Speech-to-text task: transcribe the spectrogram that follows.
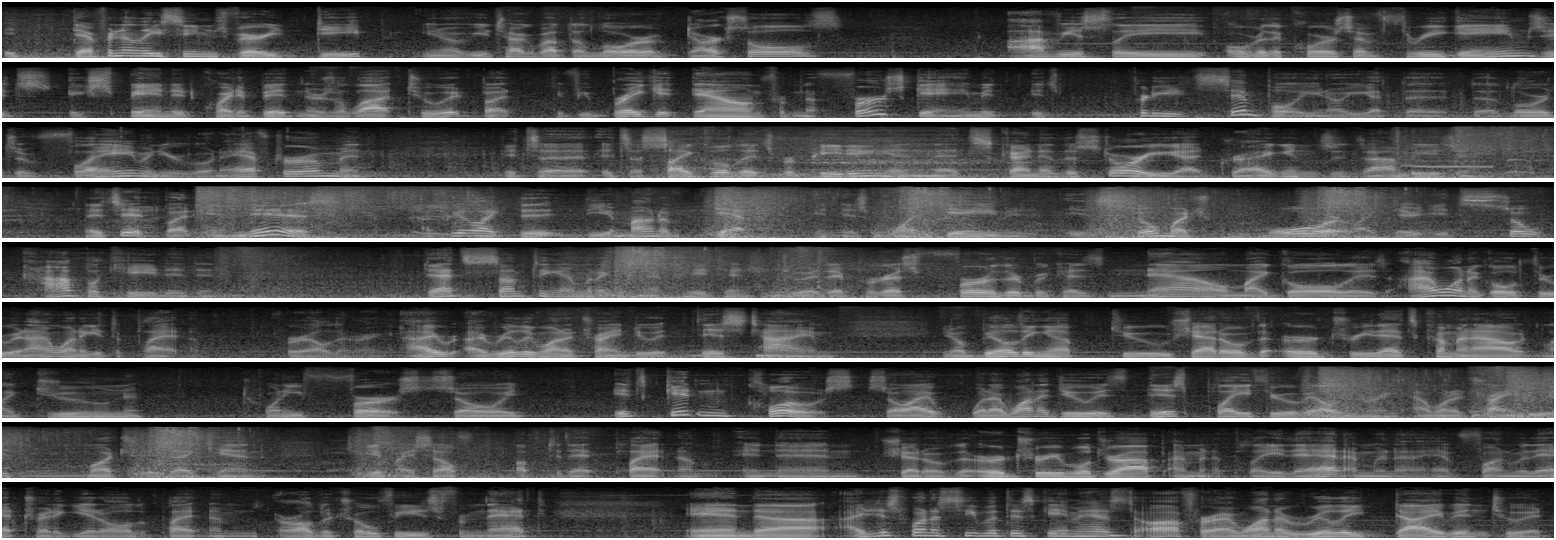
it definitely seems very deep. You know, if you talk about the lore of Dark Souls, obviously over the course of three games, it's expanded quite a bit, and there's a lot to it. But if you break it down from the first game, it, it's pretty simple. You know, you got the the Lords of Flame, and you're going after them, and it's a it's a cycle that's repeating, and that's kind of the story. You got dragons and zombies, and that's it. But in this, I feel like the the amount of depth in this one game is, is so much more. Like it's so complicated, and that's something I'm going to pay attention to as I progress further. Because now my goal is I want to go through and I want to get to platinum for Elden Ring. I I really want to try and do it this time you know, building up to Shadow of the Erdtree, that's coming out like June 21st. So it it's getting close. So I what I want to do is this playthrough of Elden Ring, I want to try and do as much as I can to get myself up to that platinum. And then Shadow of the Erdtree will drop. I'm going to play that. I'm going to have fun with that, try to get all the platinum or all the trophies from that. And uh, I just want to see what this game has to offer. I want to really dive into it.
